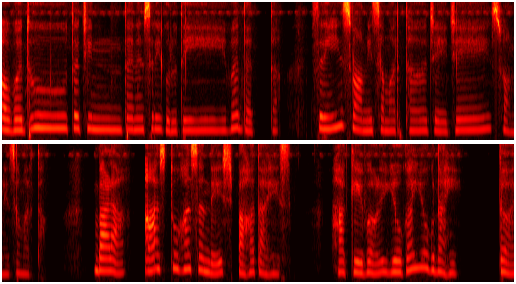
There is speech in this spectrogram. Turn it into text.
अवधूत चिंतन श्री गुरुदेव दत्त. श्री स्वामी समर्थ. जय जय स्वामी समर्थ. बाळा आज तू हा संदेश पाहत आहेस. हा केवळ योगायोग नाही तर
